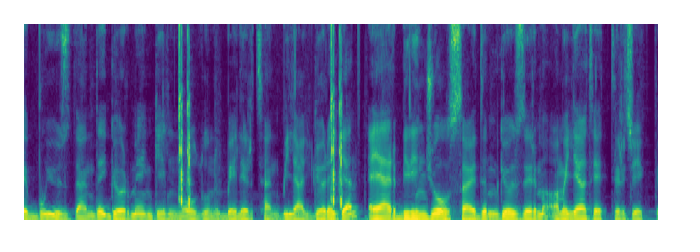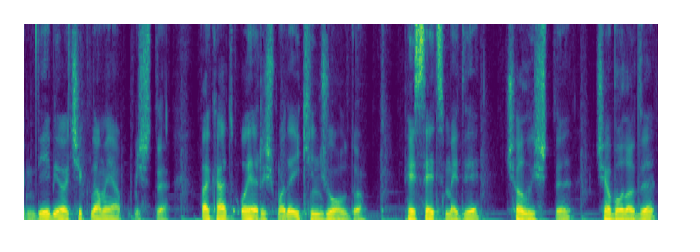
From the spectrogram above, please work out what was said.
ve bu yüzden de görme engelinin olduğunu belirten Bilal Göregen, eğer birinci olsaydım gözlerimi ameliyat ettirecektim diye bir açıklama yapmıştı. Fakat o yarışmada ikinci oldu. Pes etmedi, çalıştı, çabaladı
